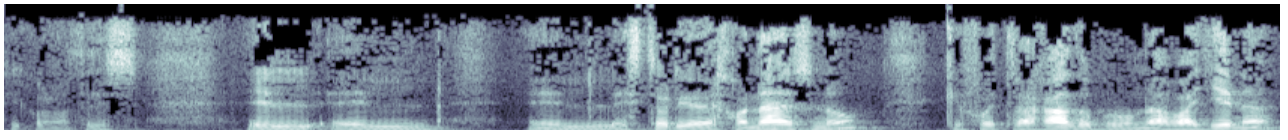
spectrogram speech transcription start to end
Si conoces el, la historia de Jonás, ¿no? Que fue tragado por una ballena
